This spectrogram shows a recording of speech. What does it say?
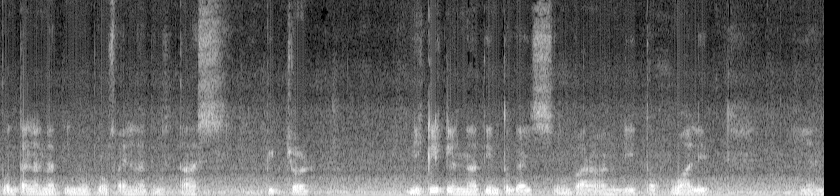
Punta lang natin yung profile natin sa taas. Picture. I-click lang natin to guys. Yung parang ano dito. Wallet. Yan.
